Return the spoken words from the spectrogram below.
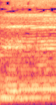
You.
